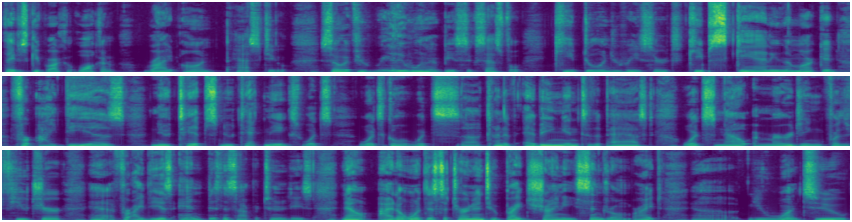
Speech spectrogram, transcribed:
They just keep walking right on past you. So if you really want to be successful, keep doing your research, keep scanning the market for ideas, new tips, new techniques, what's what's going what's uh, kind of ebbing into the past, what's now emerging for the future, uh, for ideas and business opportunities. Now, I don't want this to turn into bright shiny syndrome, right? Uh, you want to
